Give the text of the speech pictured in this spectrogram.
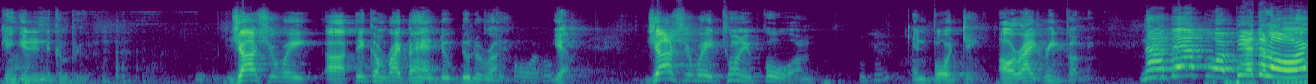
Can't get it in the computer. Joshua, uh, I think come right behind do, Deuteronomy. Yeah. Joshua 24 and 14. All right, read for me. Now, therefore, fear the Lord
